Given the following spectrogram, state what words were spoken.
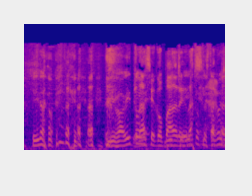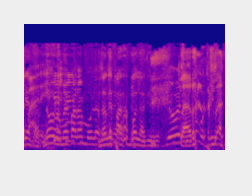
Sí, no. Mi Fabito, Gracias, compadre, gracias. están. No, no me paran bolas. No le paran bolas. Yo Claro, claro.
